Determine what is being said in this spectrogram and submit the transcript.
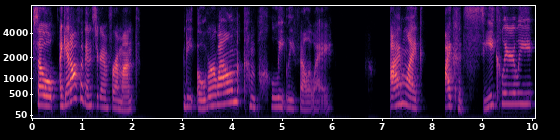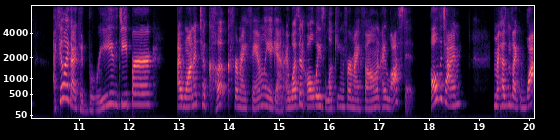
So I get off of Instagram for a month. The overwhelm completely fell away. I'm like, I could see clearly. I feel like I could breathe deeper. I wanted to cook for my family again. I wasn't always looking for my phone. I lost it all the time. My husband's like, why,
